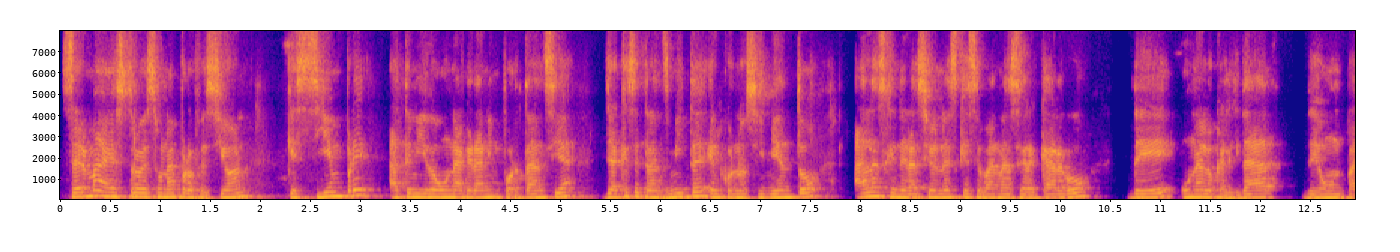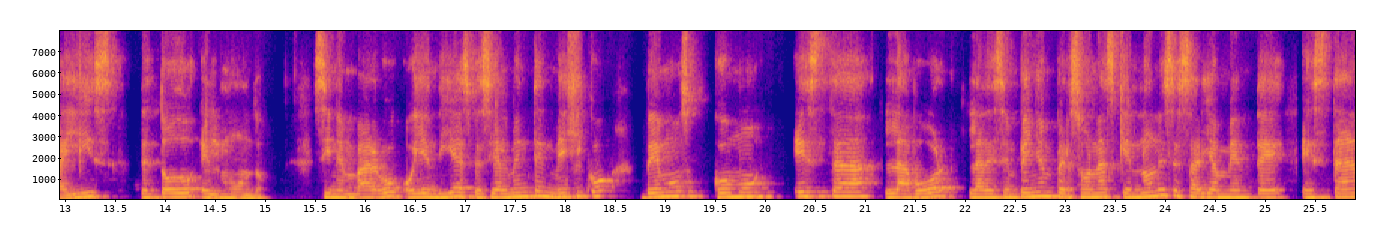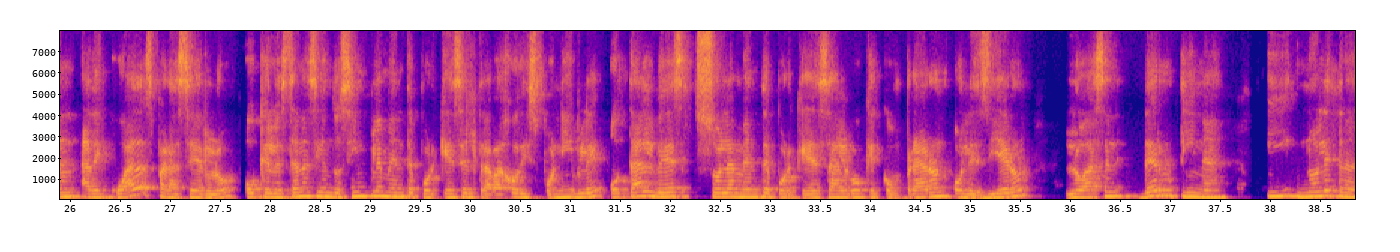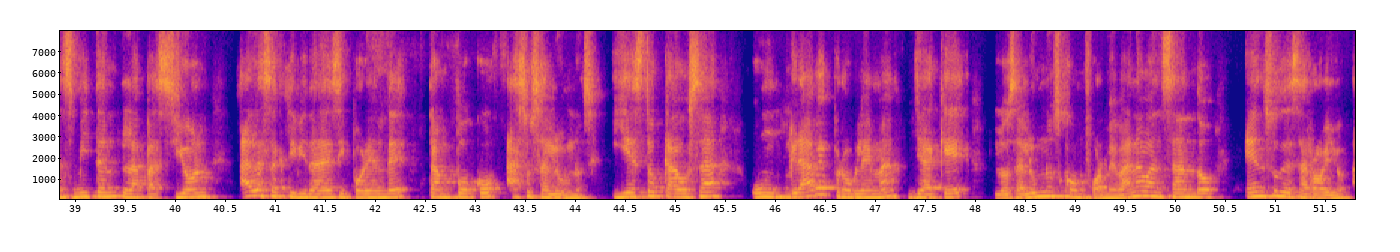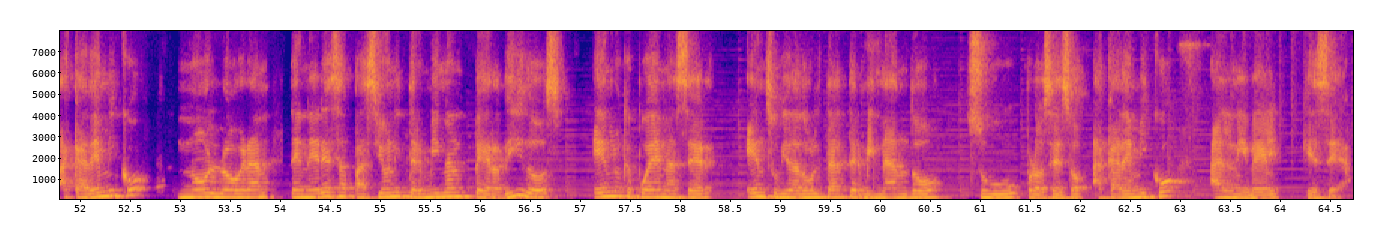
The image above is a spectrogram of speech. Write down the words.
Ser maestro es una profesión que siempre ha tenido una gran importancia, ya que se transmite el conocimiento a las generaciones que se van a hacer cargo de una localidad, de un país, de todo el mundo. Sin embargo, hoy en día, especialmente en México, vemos cómo esta labor la desempeñan personas que no necesariamente están adecuadas para hacerlo o que lo están haciendo simplemente porque es el trabajo disponible o tal vez solamente porque es algo que compraron o les dieron, lo hacen de rutina y no le transmiten la pasión a las actividades y por ende tampoco a sus alumnos. Y esto causa un grave problema, ya que los alumnos conforme van avanzando en su desarrollo académico, no logran tener esa pasión y terminan perdidos en lo que pueden hacer en su vida adulta, terminando su proceso académico al nivel que sea.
